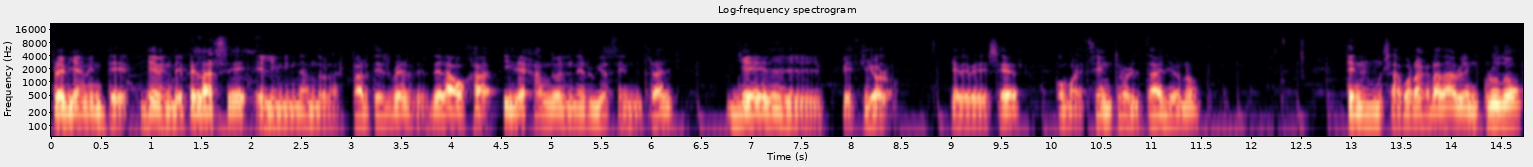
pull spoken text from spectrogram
Previamente deben de pelarse eliminando las partes verdes de la hoja y dejando el nervio central y el peciolo, que debe de ser como el centro, el tallo, ¿no? Tienen un sabor agradable en crudo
